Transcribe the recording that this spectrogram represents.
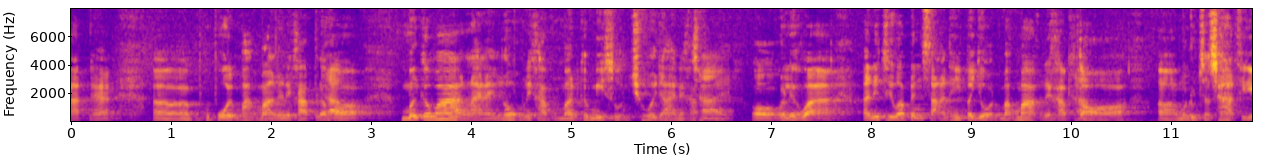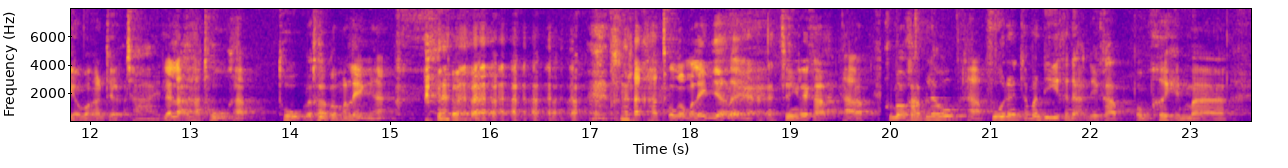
าษณ์นะฮะเอ่อผู้ป่วยมากมายเลยนะครับ แล้วก็เหมือนกับว่าหลายๆโรคเนี่ยครับมันก็มีส่วนช่วยได้นะครับใช่อ๋อก็เรียกว่า อันนี้ถือว่าเป็นสารที่ประโยชน์มากๆเลยครับครับต่อเอ่อมนุษยชาติทีเดียวว่างั้นเถอะใช่และราคาถูกครับ ถูกนะคถูรับ กกว่ามะเร็งฮะ ราคาถูกกว่ามะเร็งเยอะเลยฮะ จริงเลยครับครับคุณหมอครับแล้วครับ ฟูแดนถ้ามันดีขนาดนี้ครับ ผมเคยเห็นมาเอ่อ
